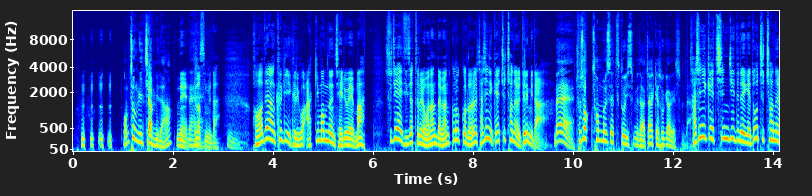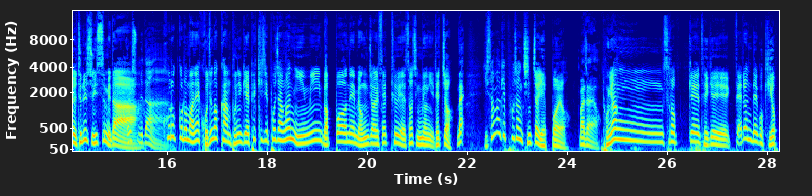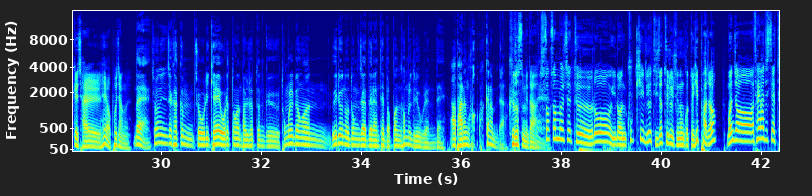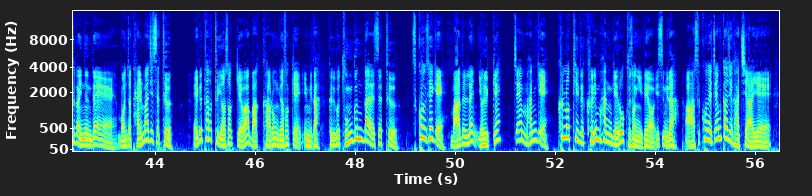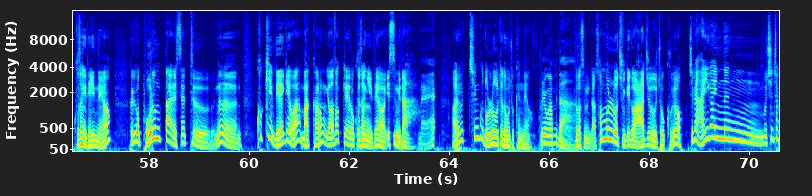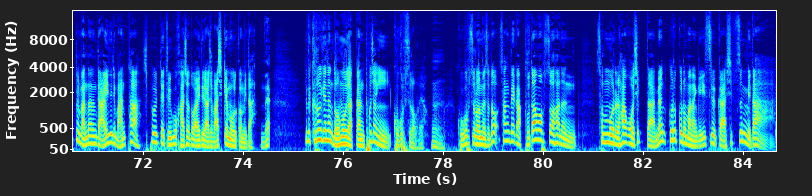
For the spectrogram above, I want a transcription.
엄청 리치합니다. 네, 네. 그렇습니다. 음. 거대한 크기 그리고 아낌없는 재료의 맛. 수제 디저트를 원한다면 꾸루꾸루를 자신있게 추천을 드립니다. 네, 추석 선물 세트도 있습니다. 짧게 소개하겠습니다. 자신있게 친지들에게도 추천을 드릴 수 있습니다. 그렇습니다. 꾸루꾸루만의 고즈넉한 분위기의 패키지 포장은 이미 몇 번의 명절 세트에서 증명이 됐죠. 네. 이상하게 포장 진짜 예뻐요. 맞아요. 동양스럽 게 되게 세련되고 귀엽게 잘 해요, 포장을. 네, 저는 이제 가끔 저 우리 개 오랫동안 봐주셨던 그 동물병원 의료 노동자들한테 몇 번 선물 드리고 그랬는데 아 반응 확, 화끈합니다. 그렇습니다. 네. 추석 선물 세트로 이런 쿠키류, 디저트류 주는 것도 hip하죠? 먼저 세 가지 세트가 있는데, 먼저 달맞이 세트. egg tart 6개와 마카롱 6개입니다. 그리고 둥근 달 세트. 스콘 3개, 마들렌 10개, 잼 1개, clotted cream 1개로 구성이 되어 있습니다. 아, 스콘에 잼까지 같이 아예 구성이 되어 있네요. 그리고 보름달 세트는 쿠키 4개와 마카롱 6개로 구성이 되어 있습니다. 네, 아유, 친구 놀러 올 때 너무 좋겠네요. 훌륭합니다. 그렇습니다. 선물로 주기도 아주 좋고요. 집에 아이가 있는 뭐 친척들 만나는데 아이들이 많다 싶을 때 들고 가셔도 아이들이 아주 맛있게 먹을 겁니다. 네, 근데 그러기에는 너무 약간 포장이 고급스러워요. 음, 고급스러우면서도 상대가 부담 없어 하는 선물을 하고 싶다면 꾸르꾸르만한 게 있을까 싶습니다.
